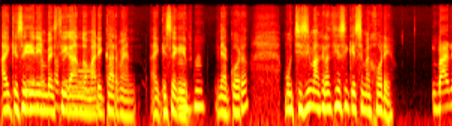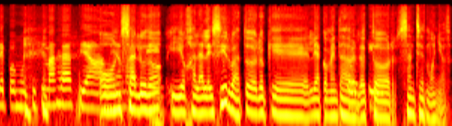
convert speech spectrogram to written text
hay que seguir investigando, Mari Carmen, hay que seguir, ¿de acuerdo? Muchísimas gracias y que se mejore. Vale, pues muchísimas gracias. Un saludo y ojalá le sirva todo lo que le ha comentado el Pues sí. doctor Sánchez Muñoz.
